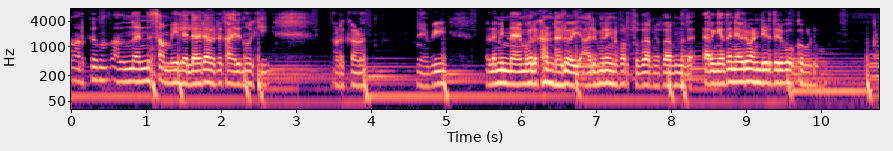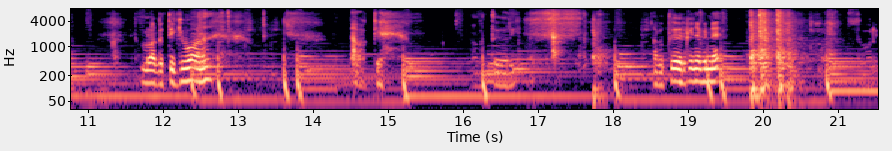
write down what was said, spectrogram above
ആർക്കും അതൊന്നും അതിന് സമയമില്ല. എല്ലാവരും അവരുടെ കാര്യം നോക്കി നടക്കാണ്. മേ ബി വല്ല മിന്നായം പോലെ കണ്ടാലും? ആയി ആരും പിന്നെ ഇങ്ങനെ പുറത്തോട്ട് തരുന്നില്ല ഇറങ്ങിയാൽ തന്നെ അവർ വണ്ടി എടുത്തൊരു പോക്ക് അങ്ങോട്ട് പോകും. നമ്മൾ അകത്തേക്ക് പോവാണ്. ഓക്കെ. അകത്ത് കയറി കഴിഞ്ഞാൽ പിന്നെ സോറി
